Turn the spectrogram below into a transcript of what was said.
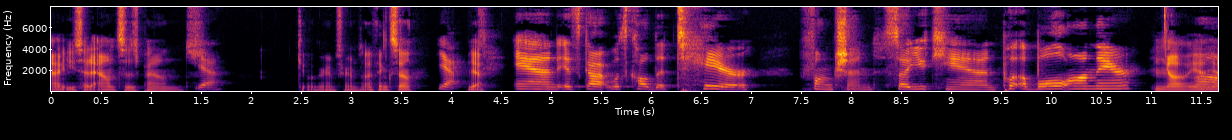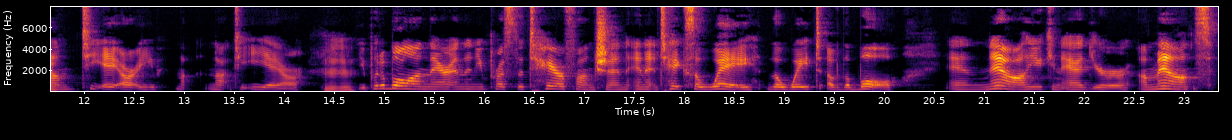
Uh, you said ounces, pounds, Yeah. kilograms, grams. I think so. Yeah. Yeah. And it's got what's called the tare function. So you can put a bowl on there. Oh yeah, um, T A R E, not, not T E A R. Mm-hmm. You put a bowl on there and then you press the tare function and it takes away the weight of the bowl. And now you can add your amounts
